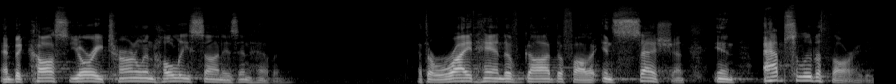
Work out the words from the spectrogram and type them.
And because your eternal and holy Son is in heaven, at the right hand of God the Father, in session, in absolute authority,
